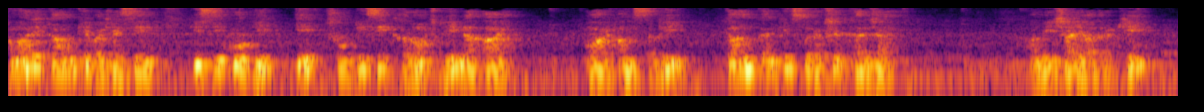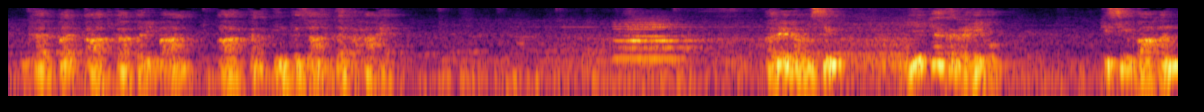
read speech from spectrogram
हमारे काम के वजह से किसी को भी एक छोटी सी खरोंच भी न आए और हम सभी काम करके सुरक्षित घर जाएँ। हमेशा याद रखें घर पर आपका परिवार आपका इंतज़ार कर रहा है। अरे राम सिंह, ये क्या कर रहे हो? किसी वाहन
